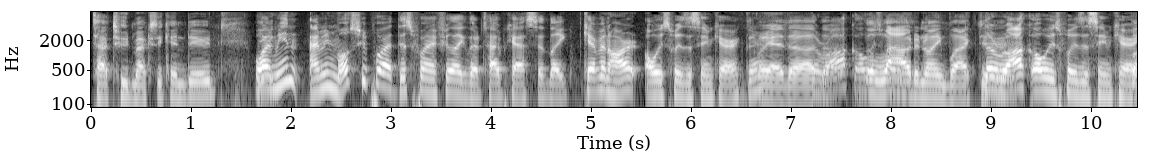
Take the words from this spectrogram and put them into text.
tattooed Mexican dude. Well, I mean, I mean, most people at this point, I feel like they're typecasted. Like Kevin Hart always plays the same character. oh yeah, the The the, Rock the always loud, plays- annoying black dude. The Rock always plays the same character.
